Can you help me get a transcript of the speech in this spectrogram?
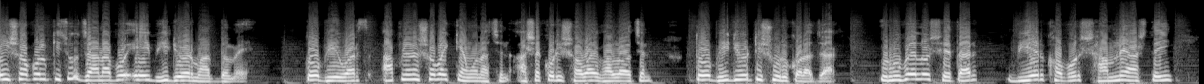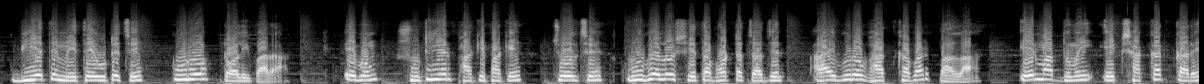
এই সকল কিছু জানাব এই ভিডিওর মাধ্যমে। তো ভিউয়ার্স, আপনারা সবাই কেমন আছেন? আশা করি সবাই ভালো আছেন। তো ভিডিওটি শুরু করা যাক। রুবেল ও শ্বেতার বিয়ের খবর সামনে আসতেই বিয়েতে মেতে উঠেছে পুরো টলিপাড়া এবং শুটিংয়ের ফাঁকে ফাঁকে চলছে রুবেল ও শ্বেতা ভট্টাচার্যের আইবুড়ো ভাত খাবার পালা। এর মাধ্যমেই এক সাক্ষাৎকারে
